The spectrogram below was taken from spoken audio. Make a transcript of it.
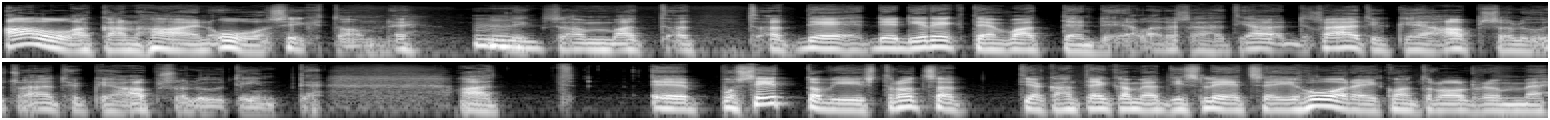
alla kan ha en åsikt om det. Liksom att, att, att det, det är direkt en vattendelare. Så, att jag, så här tycker jag absolut, så här tycker jag absolut inte. Att eh, på sätt och vis, trots att jag kan tänka mig att de slet sig i håret i kontrollrummet,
